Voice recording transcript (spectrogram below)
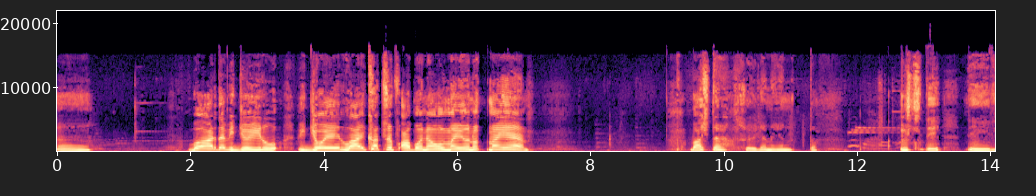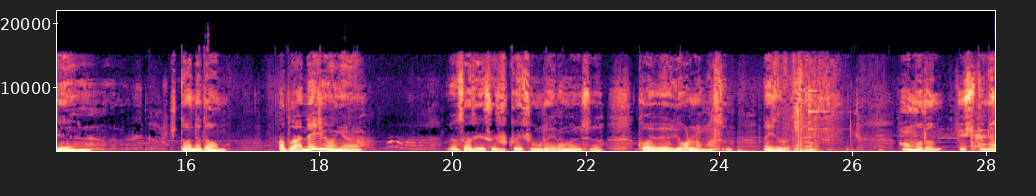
Ee, bu arada videoyu videoya like atıp abone olmayı unutmayın. Başta söylemeyi unuttum. Üç de değil. Üç tane daha mı? Abla ne diyorsun ya? Ben sadece çocuklar için buraya hamurun üstüne koy ve yuvarlamasın. Neyse. Hamurun üstüne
